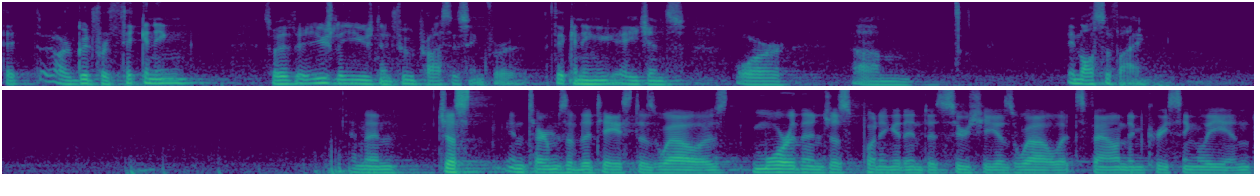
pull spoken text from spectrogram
that are good for thickening. So they're usually used in food processing for thickening agents or um, emulsifying. And then just in terms of the taste as well, is more than just putting it into sushi as well. It's found increasingly in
